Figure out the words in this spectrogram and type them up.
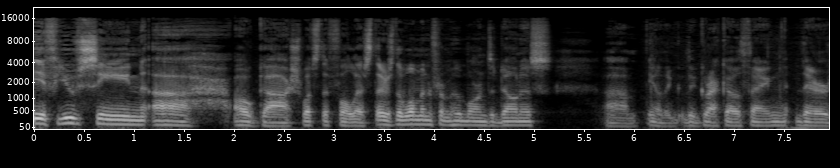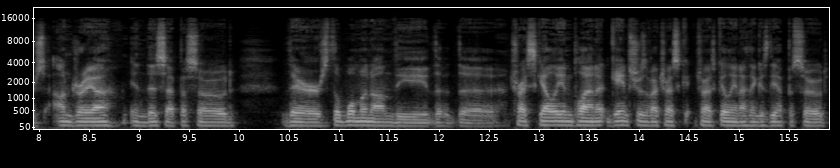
If you've seen, uh, oh gosh, what's the full list? There's the woman from Who Mourns Adonis, um, you know, the, the Greco thing. There's Andrea in this episode. There's the woman on the the, the Triskelion planet. Gamesters of Tris- Triskelion, I think, is the episode.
